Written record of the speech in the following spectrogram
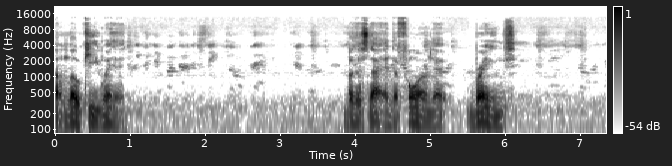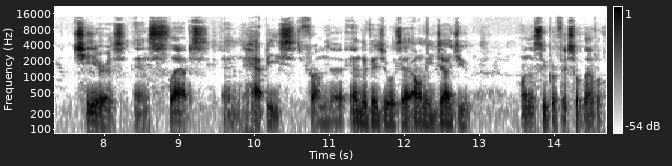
I'm low key winning. But it's not in the form that brings cheers and slaps and happies from the individuals that only judge you on a superficial level.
